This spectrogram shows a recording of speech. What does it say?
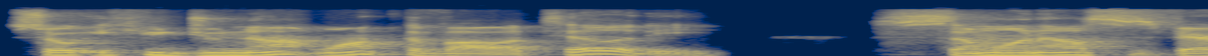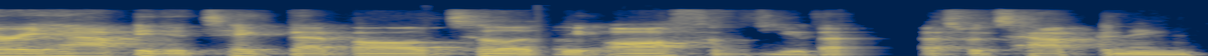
So if you do not want the volatility, someone else is very happy to take that volatility off of you. That, that's what's happening.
